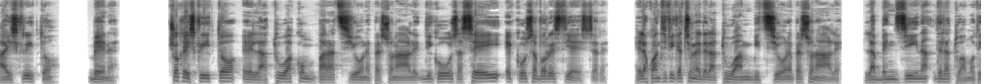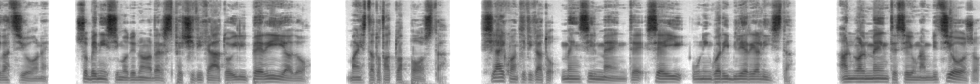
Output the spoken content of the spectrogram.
Hai scritto? Bene. Ciò che hai scritto è la tua comparazione personale di cosa sei e cosa vorresti essere. È la quantificazione della tua ambizione personale, la benzina della tua motivazione. So benissimo di non aver specificato il periodo, ma è stato fatto apposta. Se hai quantificato mensilmente, sei un inguaribile realista. Annualmente sei un ambizioso.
